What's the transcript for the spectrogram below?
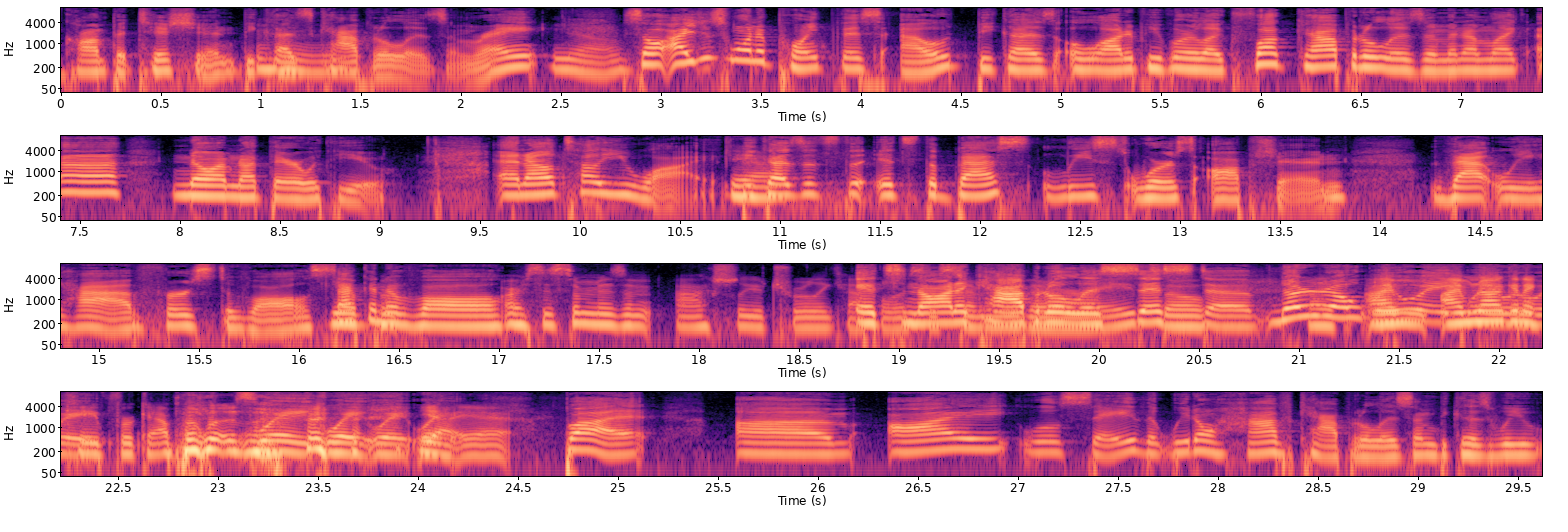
competition because Mhm. capitalism, right? Yeah. So I just want to point this out because a lot of people are like, fuck capitalism. And I'm like, uh, no, I'm not there with you. And I'll tell you why. Yeah. Because it's the it's the best, least worst option that we have, first of all. Second but of all, Our system isn't actually a truly capitalist it's not a capitalist either, right? So, system. no, no, like, no, wait, I'm, wait, I'm wait, not gonna wait. cape for capitalism. Wait, wait, wait, wait. yeah, yeah. But um, I will say that we don't have capitalism because we,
